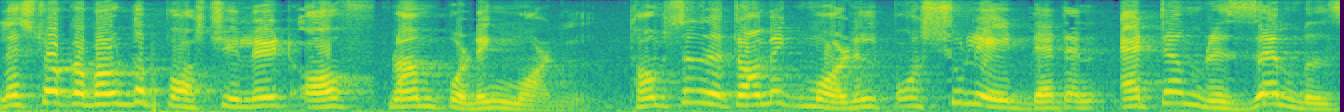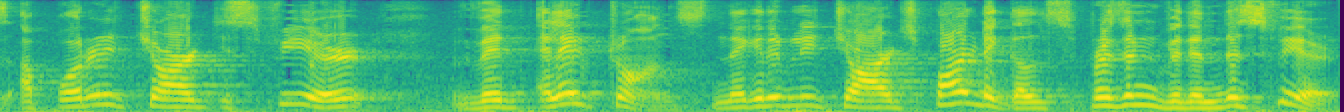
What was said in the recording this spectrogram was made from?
Let's talk about the postulate of plum pudding model. Thomson's atomic model postulates that an atom resembles a positive charged sphere with electrons, negatively charged particles present within the sphere.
